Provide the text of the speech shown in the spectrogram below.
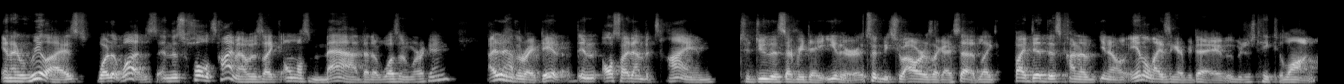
And I realized what it was. And this whole time I was like almost mad that it wasn't working. I didn't have the right data. And also I didn't have the time to do this every day either. It took me two hours, like I said. Like if I did this kind of, you know, analyzing every day, it would just take too long.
